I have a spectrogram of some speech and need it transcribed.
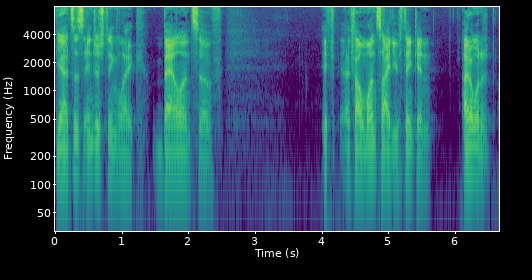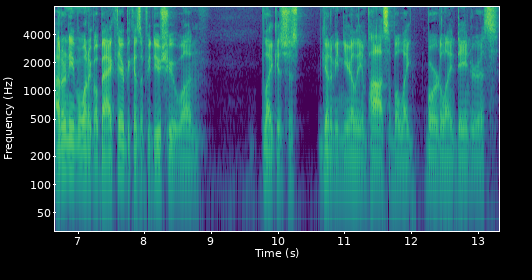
Yeah, it's this interesting like balance of if if on one side you're thinking I don't want to I don't even want to go back there because if we do shoot one like it's just going to be nearly impossible like borderline dangerous.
